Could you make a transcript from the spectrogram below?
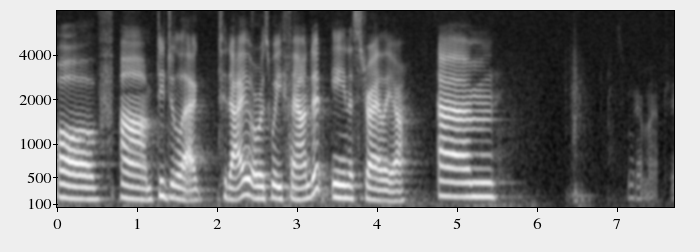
of um, digital ag today, or as we found it, in Australia. Um, Where am I up to?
